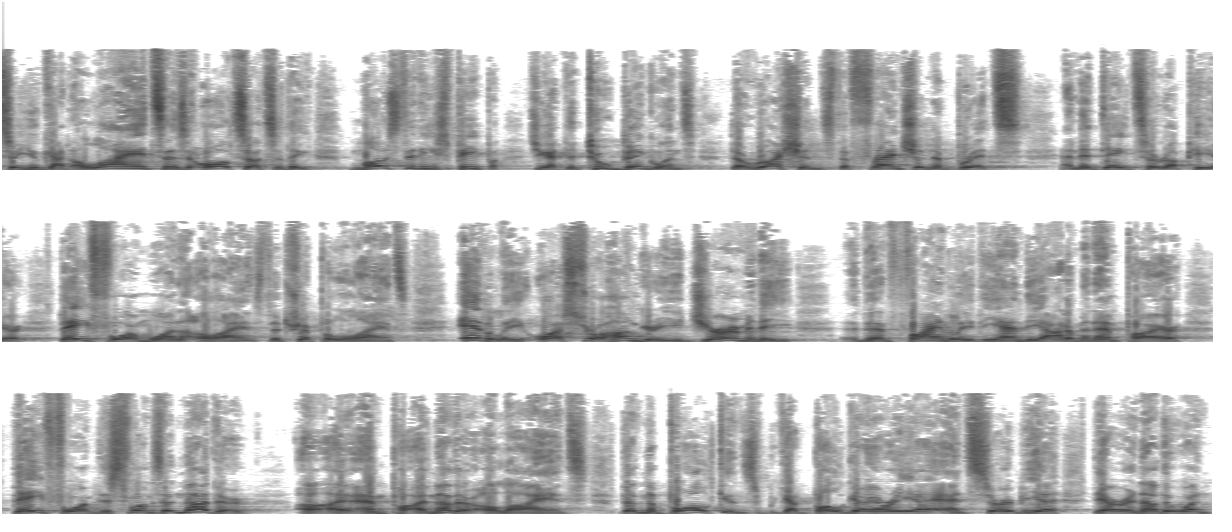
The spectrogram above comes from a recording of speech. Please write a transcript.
so you got alliances, all sorts of things. Most of these people, so you got the two big ones, the Russians, the French, and the Brits, and the dates are up here. They form one alliance, the Triple Alliance. Italy, Austro-Hungary, Germany, and then finally at the end, the Ottoman Empire, they form, this forms another uh, another alliance. Then the Balkans, we got Bulgaria and Serbia. They're another one.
